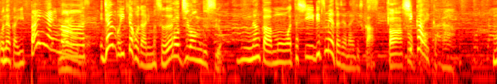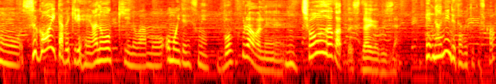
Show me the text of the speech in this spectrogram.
お腹いっぱいになります。ジャンボ行ったことあります？もちろんですよ。なんかもう私立命やったじゃないですか。あ近いから。もうすごい食べきれへん。あの大きいのはもう思い出ですね。僕らはね、うん。ちょうどよかったです大学時代。え何人で食べてですか？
